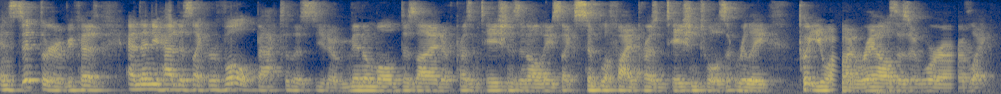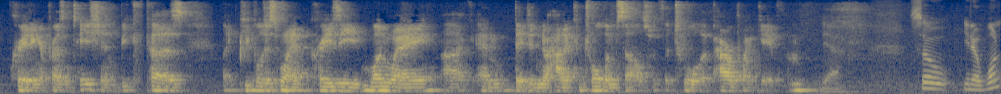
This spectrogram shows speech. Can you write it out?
and sit through because and then you had this like revolt back to this you know minimal design of presentations and all these like simplified presentation tools that really put you on rails as it were of like creating a presentation because like people just went crazy one way uh, and they didn't know how to control themselves with the tool that PowerPoint gave them. Yeah. So you know, one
